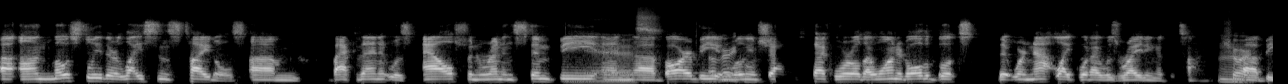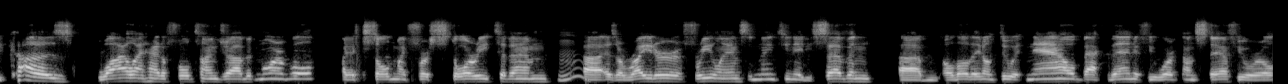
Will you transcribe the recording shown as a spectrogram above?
uh, on mostly their licensed titles. Um, back then, it was Alf and Ren and Stimpy and uh, Barbie Oh, and very William Shatner's TekWorld. I wanted all the books that were not like what I was writing at the time Sure. uh, because while I had a full time job at Marvel, I sold my first story to them Hmm. uh, as a writer, freelance in 1987. Um, although they don't do it now, back then, if you worked on staff, you were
